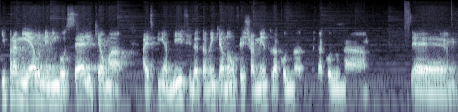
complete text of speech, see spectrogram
e para mielo meningocele, que é uma a espinha bífida também, que é o não fechamento da coluna da coluna é,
